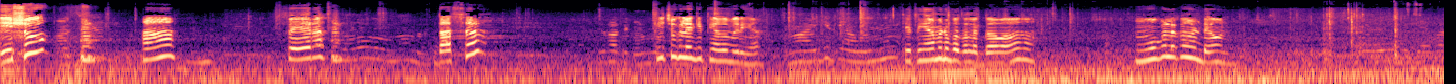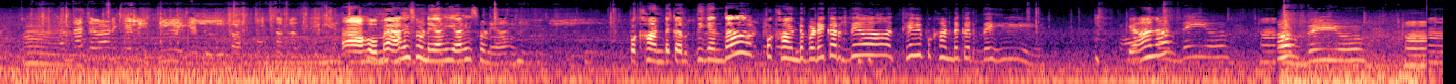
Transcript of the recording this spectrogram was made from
ਇਸ਼ੂ? ਹਾਂ। ਫੇਰ? ਦੱਸ। ਕੀ ਚੁਗਲੀਆਂ ਕੀਤੀਆਂ ਤੂੰ ਮੇਰੀਆਂ? ਕੀਤੀਆਂ ਮੈਨੂੰ ਪਤਾ ਲੱਗਾ ਵਾ। ਮੂੰਹ ਕੋ ਲਗਾਉਣ ਡਿਆ ਹੁਣ? ਆਹੋ ਮੈਂ ਆਹੀ ਸੁਣਿਆ ਸੀ ਆਹੀ ਸੁਣਿਆ ਸੀ। ਪਖੰਡ ਕਰਦੀ ਕਹਿੰਦਾ ਪਖੰਡ ਬੜੇ ਕਰਦੇ ਆ ਇੱਥੇ ਵੀ ਪਖੰਡ ਕਰਦੇ ਸੀ। ਕਿਆ ਨਾ? ਕਰਦੇ ਹਾਂ।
